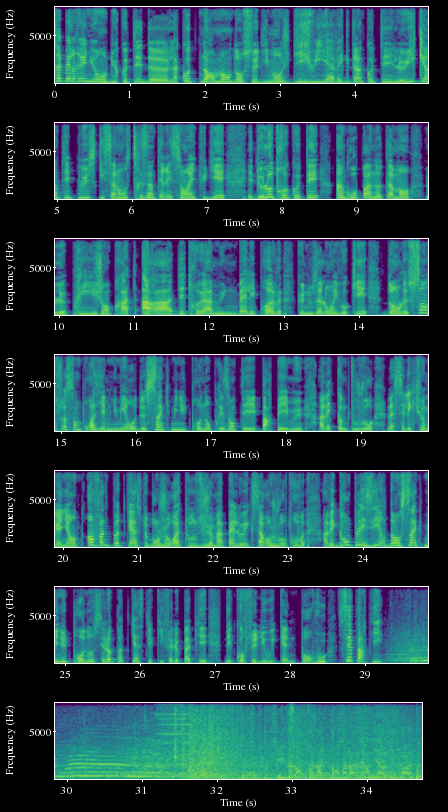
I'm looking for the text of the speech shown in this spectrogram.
très belle réunion du côté de la côte normande en ce dimanche 10 juillet avec d'un côté le IQT Plus qui s'annonce très intéressant à étudier et de l'autre côté un groupe 1 notamment le prix Jean Prat Ara d'Etruam, une belle épreuve que nous allons évoquer dans le 163e numéro de 5 minutes prono présenté par PMU avec comme toujours la sélection gagnante. En fin de podcast, bonjour à tous, je m'appelle Exaro, je vous retrouve avec grand plaisir dans 5 minutes prono, c'est le podcast qui fait le papier des courses du week-end. Pour vous, c'est parti Il s'entre maintenant dans la dernière ligne droite.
